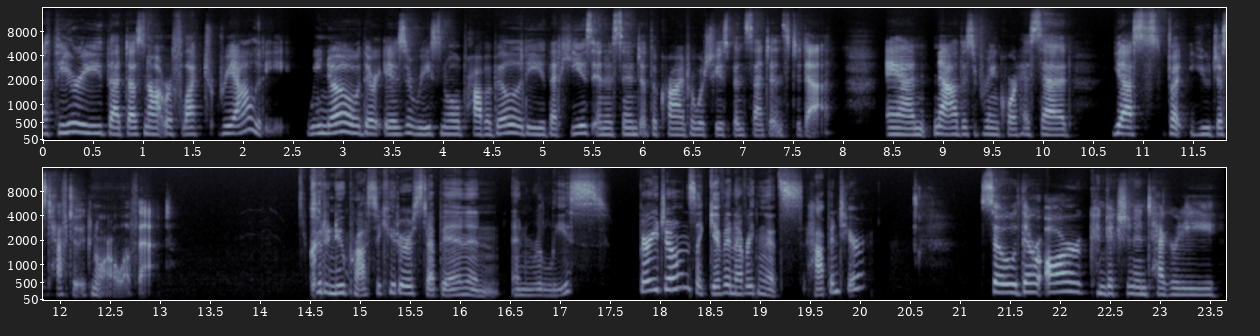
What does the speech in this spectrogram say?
a theory that does not reflect reality. We know there is a reasonable probability that he is innocent of the crime for which he has been sentenced to death. And now the Supreme Court has said, yes, but you just have to ignore all of that. Could a new prosecutor step in and, and release Barry Jones, like given everything that's happened here? So there are conviction integrity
